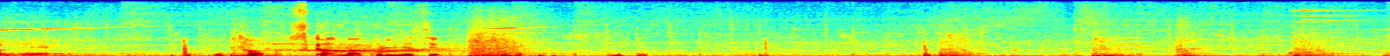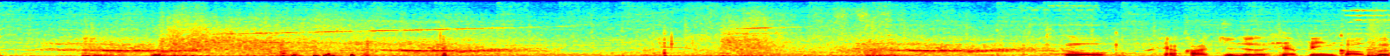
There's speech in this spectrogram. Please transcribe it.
うねターボ使いまくりですよ。180度100ピンカーブ。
